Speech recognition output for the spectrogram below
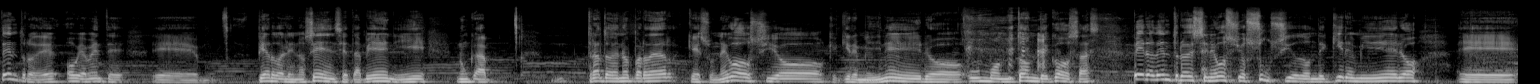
dentro de, obviamente, pierdo la inocencia también y nunca trato de no perder que es un negocio, que quieren mi dinero, un montón de cosas, pero dentro de ese negocio sucio donde quieren mi dinero eh,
